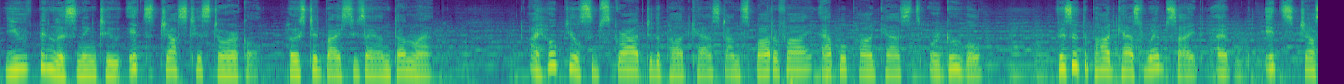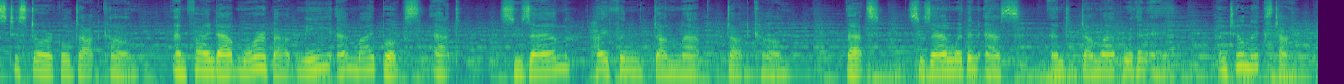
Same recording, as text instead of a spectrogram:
You've been listening to It's Just Historical, hosted by Susanne Dunlap. I hope you'll subscribe to the podcast on Spotify, Apple Podcasts, or Google. Visit the podcast website at itsjusthistorical.com and find out more about me and my books at susanne-dunlap.com. That's Susanne with an S and Dunlap with an A. Until next time.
